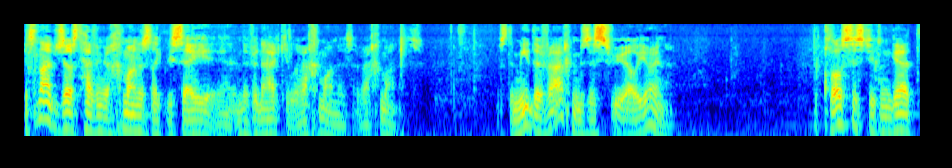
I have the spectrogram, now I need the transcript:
It's not just having achmanis like we say in the vernacular, achmanis, achmanis. It's the midah of achim is the sphere elyoina. The closest you can get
